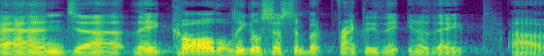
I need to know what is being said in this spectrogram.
and uh, they call the legal system, but frankly, they, you know, they uh,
